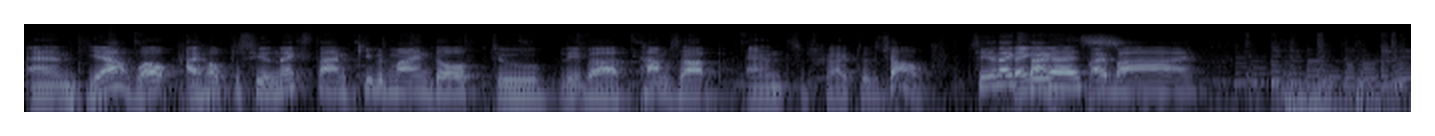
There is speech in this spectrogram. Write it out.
and yeah, well, I hope to see you next time. Keep in mind though to leave a thumbs up and subscribe to the channel. See you next Thank you, time. guys. Bye bye.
